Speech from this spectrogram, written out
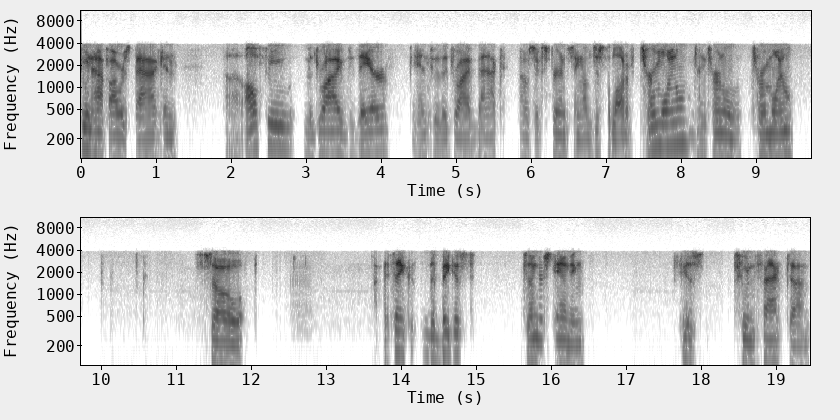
two and a half hours back, and uh, all through the drive there and through the drive back, I was experiencing just a lot of turmoil, internal turmoil. So I think the biggest understanding is to in fact um,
